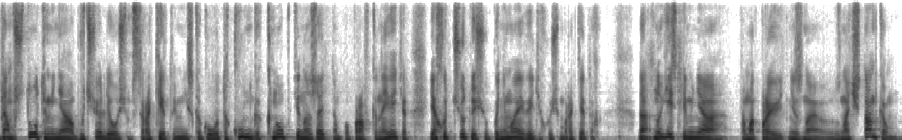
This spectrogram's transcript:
и там что-то меня обучали, в общем, с ракетами из какого-то кунга, кнопки нажать, там, поправка на ветер. Я хоть что-то еще понимаю в этих, в общем, ракетах. Да, но если меня там отправить, не знаю, значит, танком,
